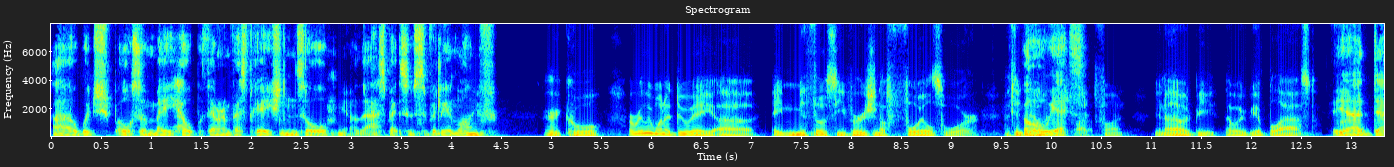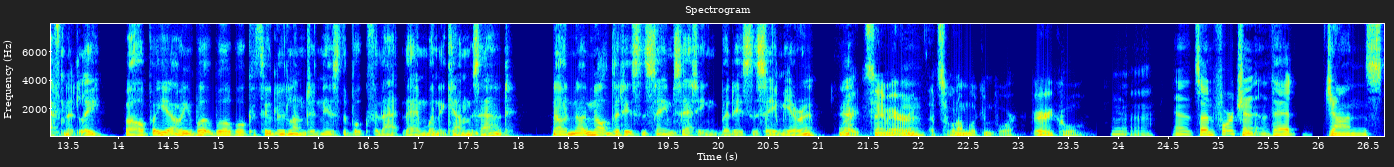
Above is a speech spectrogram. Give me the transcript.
uh, which also may help with their investigations or you know the aspects of civilian life. Very cool. I really want to do a uh, a mythosy version of Foyle's War. I think that Oh, would be yes. a lot of fun. You know, that would be that would be a blast. Yeah, definitely. Well, but yeah, I mean, World World War Cthulhu London is the book for that. Then when it comes out, no, no, not that it's the same setting, but it's the same era. Yeah. Right, same era. Mm. That's what I'm looking for. Very cool. Yeah. And it's unfortunate that John's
